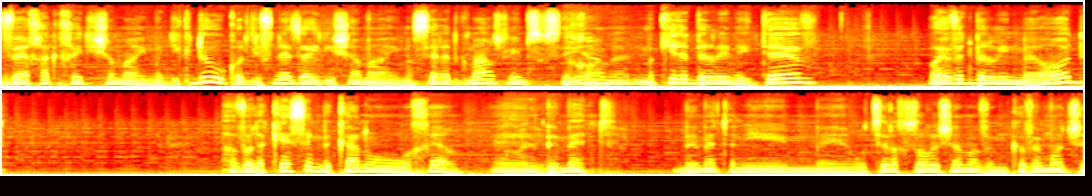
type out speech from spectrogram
ואחר כך הייתי שם עם הדקדוק, עוד לפני זה הייתי שם עם הסרט גמר שלי, עם סוסייה, נכון. מכיר את ברלין היטב, אוהב את ברלין מאוד, אבל הקסם בכאן הוא אחר, אה, מדהים. באמת, באמת, אני אה, רוצה לחזור לשם ומקווה מאוד ש...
